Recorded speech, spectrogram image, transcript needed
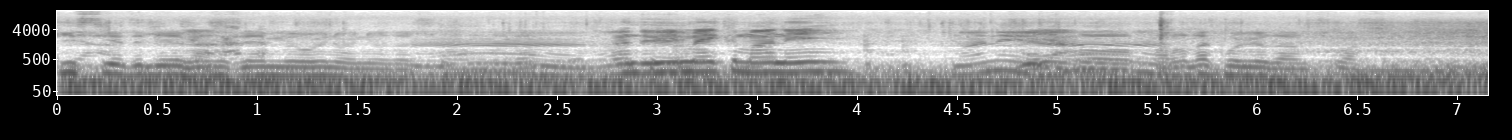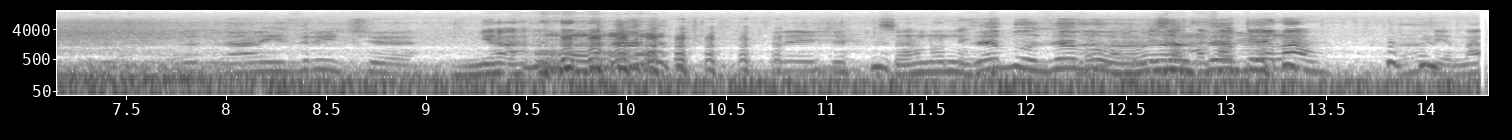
Pis yediliğe benzeyen bir oyun oynuyorlar şu burada. and we make money. Money. Yeah. ah. Oo, para da koyuyorlarmış bak. Now he's rich. uh, Yeah. rich. Zebu, Zebu. ah, dapat Zebu.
